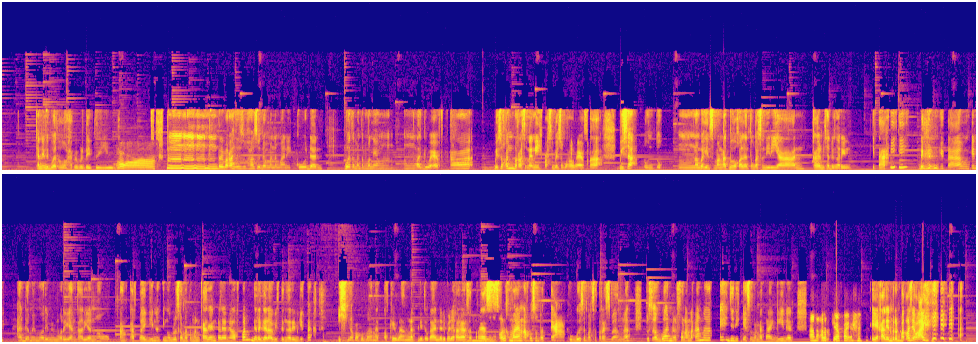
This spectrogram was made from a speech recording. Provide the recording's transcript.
Kan ini buat lo, happy birthday to you. Oh, Hmm, terima kasih Suha sudah menemaniku dan buat teman-teman yang mm, lagi WFH, besok kan bakal Senin nih, pasti besok bakal WFH. Bisa untuk mm, nambahin semangat bahwa kalian tuh nggak sendirian. Kalian bisa dengerin kita, dengerin kita. Mungkin ada memori-memori yang kalian mau angkat lagi nanti ngobrol sama teman kalian, kalian nelpon gara-gara abis dengerin kita. Ih, nggak apa-apa banget, oke banget gitu kan daripada kalian stres. Hmm. Soalnya kemarin aku sempat, eh aku gue sempat stres banget terus gue nelpon anak-anak eh jadi kayak semangat lagi dan anak-anak siapa ya? ya kalian berempat lah siapa lagi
